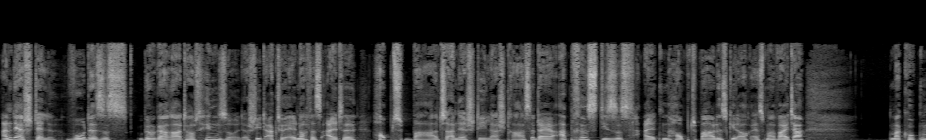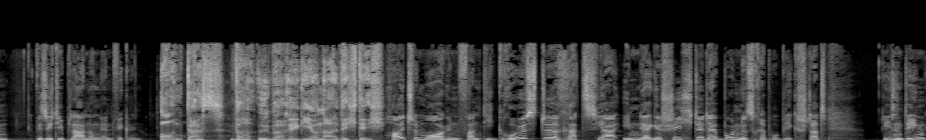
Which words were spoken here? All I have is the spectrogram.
An der Stelle, wo dieses Bürgerrathaus hin soll, da steht aktuell noch das alte Hauptbad an der Stehler Straße. Der Abriss dieses alten Hauptbades geht auch erstmal weiter. Mal gucken, wie sich die Planungen entwickeln. Und das war überregional wichtig. Heute Morgen fand die größte Razzia in der Geschichte der Bundesrepublik statt. Riesending.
